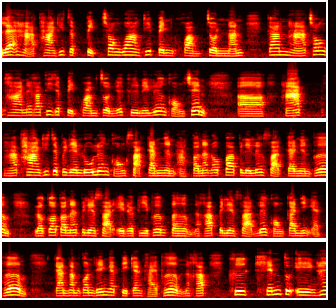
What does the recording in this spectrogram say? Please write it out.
และหาทางที่จะปิดช่องว่างที่เป็นความจนนั้น การหาช่องทางนะครับที่จะปิดความจนก็คือในเรื่องของเช่นอ่อหา หาทางที่จะไปเรียนรู้เรื่องของศาสตร์การเงินอะตอนนั้นโอป้าไปเรียนเรื่องศาสตร์การเงินเพิ่ม แล้วก็ตอนนั้นไปเรียนศาสตร์ NLP เพิ่มเติมนะครับไปเรียนศาสตร์เรื่องของการยิงแอดเพิ่ม การทำคอนเทนต์การปิดการขายเพิ่มนะครับคือเค้นตัวเองให้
